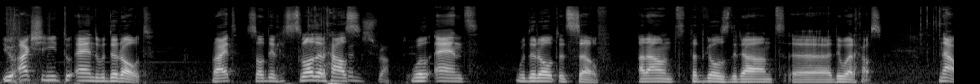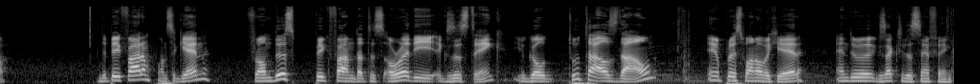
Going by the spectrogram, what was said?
You actually need to end with the road, right? So the slaughterhouse will end with the road itself, around that goes around uh, the warehouse. Now, the pig farm, once again, from this pig farm that is already existing, you go two tiles down, and you place one over here, and do exactly the same thing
